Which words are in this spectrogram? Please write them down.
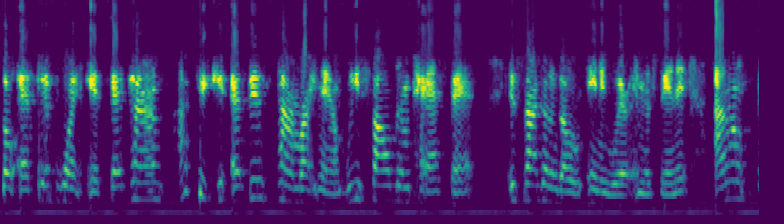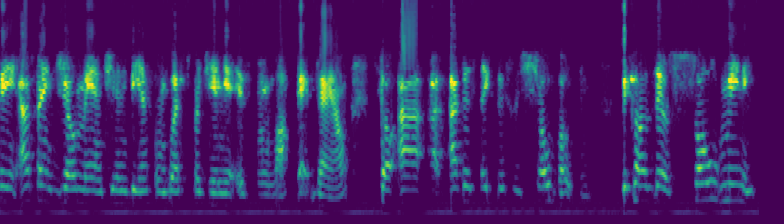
So at that point, at that time, I think at this time right now, we saw them pass that. It's not going to go anywhere in the Senate. I don't think. I think Joe Manchin, being from West Virginia, is going to lock that down. So I, I, I just think this is showboating because there's so many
